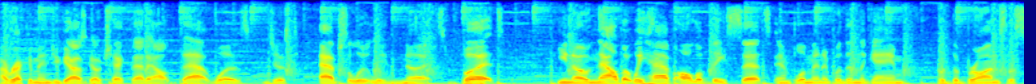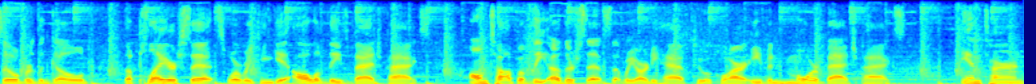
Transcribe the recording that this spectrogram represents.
I recommend you guys go check that out. That was just absolutely nuts. But, you know, now that we have all of these sets implemented within the game, with the bronze, the silver, the gold, the player sets where we can get all of these badge packs, on top of the other sets that we already have to acquire even more badge packs. In turn,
